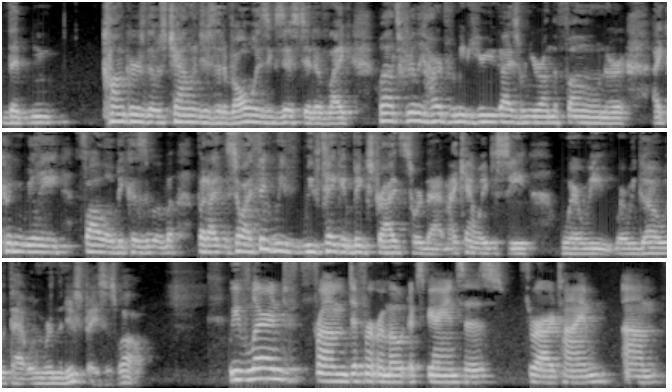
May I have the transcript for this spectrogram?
that conquers those challenges that have always existed of like well it's really hard for me to hear you guys when you're on the phone or I couldn't really follow because but I so I think we've we've taken big strides toward that and I can't wait to see where we where we go with that when we're in the new space as well we've learned from different remote experiences through our time. Um,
